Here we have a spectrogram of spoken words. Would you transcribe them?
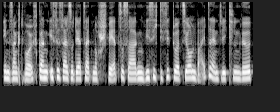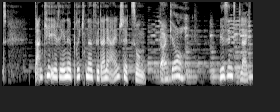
In St. Wolfgang ist es also derzeit noch schwer zu sagen, wie sich die Situation weiterentwickeln wird. Danke, Irene Brickner, für deine Einschätzung. Danke auch. Wir sind gleich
